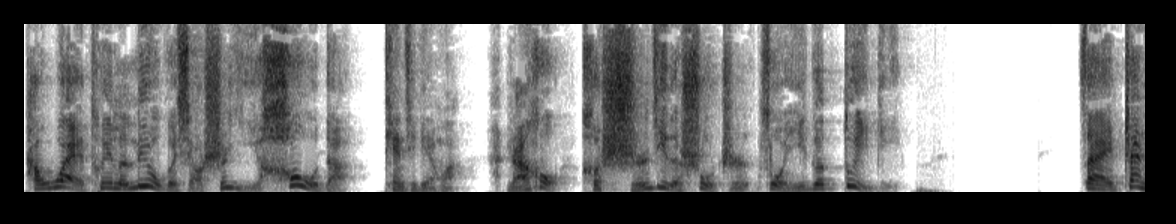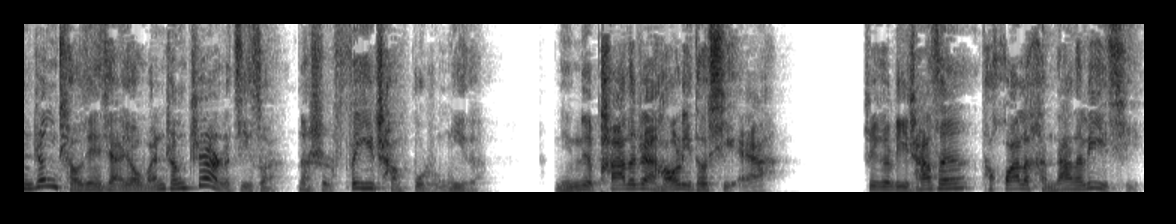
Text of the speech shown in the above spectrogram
他外推了六个小时以后的天气变化，然后和实际的数值做一个对比。在战争条件下要完成这样的计算，那是非常不容易的。您得趴在战壕里头写呀。这个理查森他花了很大的力气。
